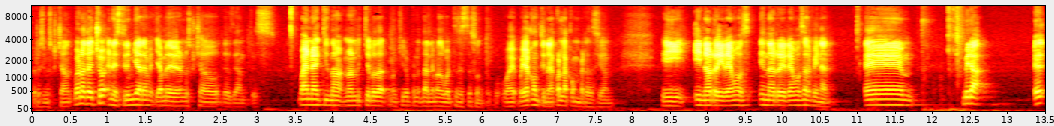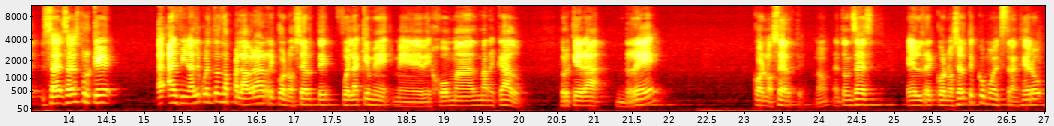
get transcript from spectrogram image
pero si me escucharon. Bueno, de hecho, en StreamYard ya me debieron escuchado desde antes. Bueno, aquí no, no, quiero, dar, no quiero darle más vueltas a este asunto. Voy, a continuar con la conversación. Y, y, nos reiremos, y nos reiremos al final. Eh, mira, eh, ¿sabes por qué? al final de cuentas, la palabra reconocerte fue la que me, me dejó más marcado. Porque era reconocerte, ¿no? Entonces, el reconocerte como extranjero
